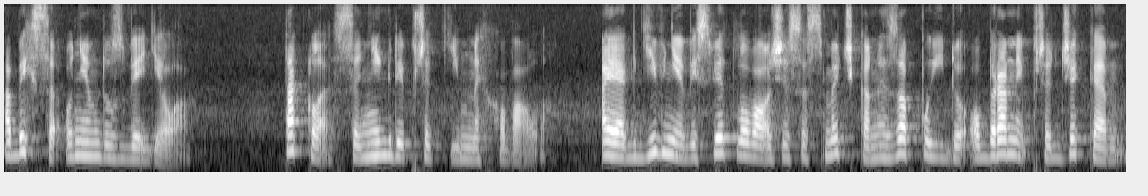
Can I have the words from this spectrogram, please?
abych se o něm dozvěděla. Takhle se nikdy předtím nechoval. A jak divně vysvětloval, že se smečka nezapojí do obrany před Jackem,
